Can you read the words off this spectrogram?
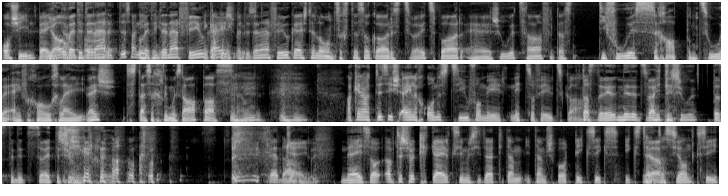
Auch Scheinbein. Ja, und wenn du dann, wenn du dann viel gehst, wenn du dann viel gehst, dann lohnt es sich dann sogar ein zweites Paar äh, Schuhe zu haben, für das die Fuß sich ab und zu einfach auch ein bisschen, weißt, dass das ein bisschen muss anpassen muss. Ah, genau, das ist eigentlich ohne Ziel von mir, nicht so viel zu gehen. Dass du nicht einen zweiten Schuh, dass du nicht den zweiten Schuh bekommst. genau. Geil. Nein, so, aber das war wirklich geil. Gewesen. Wir waren dort in dem, in dem Sport XX, X Tentation gewesen.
